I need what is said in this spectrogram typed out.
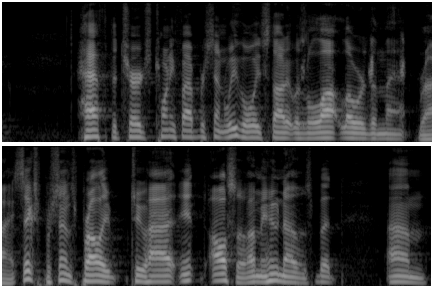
half the church, 25%. We've always thought it was a lot lower than that. Right. Six percent is probably too high. It also, I mean, who knows? But um,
